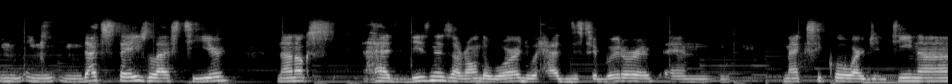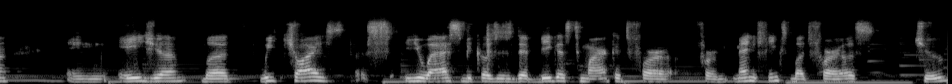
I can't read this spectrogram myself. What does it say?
in, in, in that stage last year, Nanox had business around the world. We had distributor in Mexico, Argentina, in Asia, but we chose US because it's the biggest market for for many things, but for us too.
